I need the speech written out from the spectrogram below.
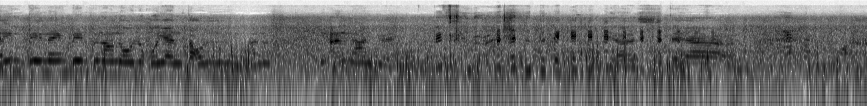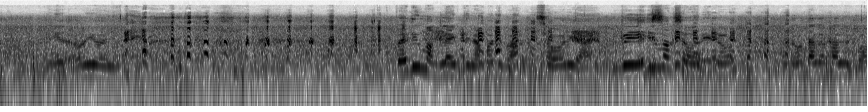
Na-invent, na-invento ng lolo ko yan, taon, ano, 1800. Yes, kaya, yun, oh, yun. Pwede mag-live din ako, di ba? Sorry ah. Pwede mag-sorry, no? No, talo-talo ba?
